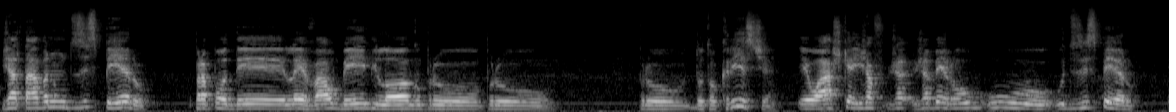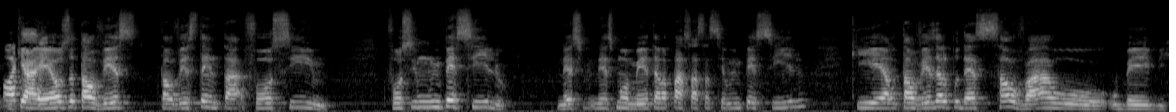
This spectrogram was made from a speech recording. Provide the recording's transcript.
já estava num desespero para poder levar o Baby logo pro, pro, pro Dr. Christian. Eu acho que aí já, já, já beirou o, o desespero. Pode e que ser. a Elsa talvez, talvez tentar fosse, fosse um empecilho. Nesse, nesse momento ela passasse a ser um empecilho que ela talvez ela pudesse salvar o, o Baby.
